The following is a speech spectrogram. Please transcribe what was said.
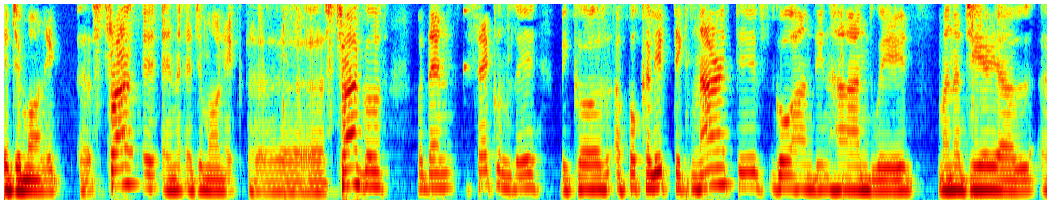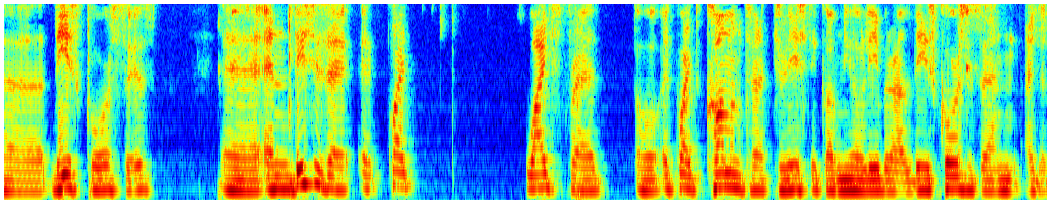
hegemonic uh, stru- and hegemonic uh, struggles. But then, secondly, because apocalyptic narratives go hand in hand with managerial discourses, and this is a, a quite widespread or a quite common characteristic of neoliberal discourses and a,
